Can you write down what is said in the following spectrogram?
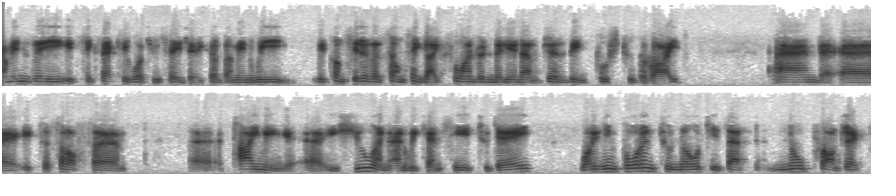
I mean, it's exactly what you say, Jacob. I mean, we consider that something like 400 million have just been pushed to the right, and uh, it's a sort of um, uh, timing issue, and we can see it today. What is important to note is that no project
